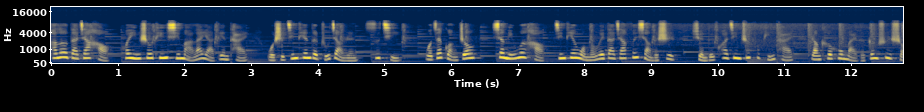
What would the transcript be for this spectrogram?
Hello，大家好，欢迎收听喜马拉雅电台，我是今天的主讲人思琪，我在广州向您问好。今天我们为大家分享的是选对跨境支付平台，让客户买得更顺手。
